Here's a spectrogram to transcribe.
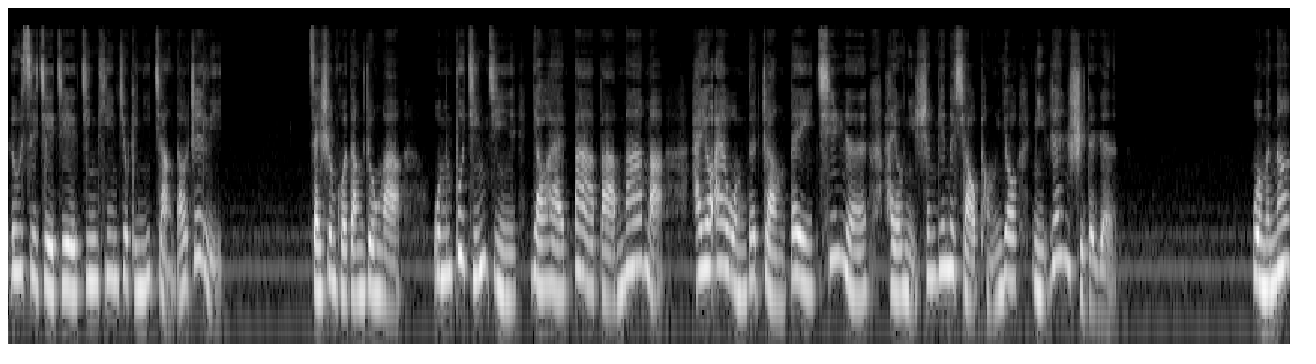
露丝姐姐今天就给你讲到这里。在生活当中啊，我们不仅仅要爱爸爸妈妈，还要爱我们的长辈、亲人，还有你身边的小朋友，你认识的人。我们呢，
